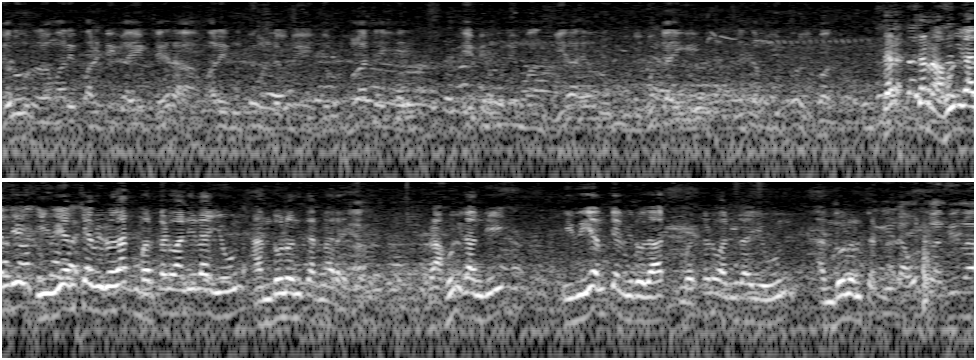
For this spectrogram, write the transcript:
जरूर हमारी पार्टी का एक चेहरा हमारे मंत्रिमंडल में जरूर होना चाहिए। ये भी हमने मांग किया है और पूरी हो जाएगी। ऐसा मुझे विश्वास राहुल गांधी ईव्हीएमच्या विरोधात मरकडवाडीला येऊन आंदोलन करणार आहे राहुल गांधी ईव्हीएमच्या विरोधात मरकडवाडीला येऊन आंदोलन करणार. राहुल गांधींना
